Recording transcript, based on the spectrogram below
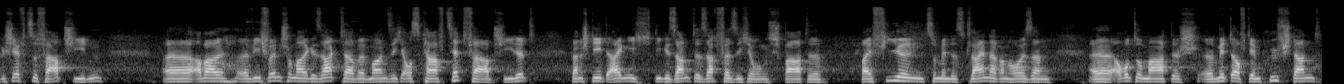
Geschäft zu verabschieden. Aber wie ich vorhin schon mal gesagt habe, wenn man sich aus Kfz verabschiedet, dann steht eigentlich die gesamte Sachversicherungssparte bei vielen, zumindest kleineren Häusern, automatisch mit auf dem Prüfstand.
